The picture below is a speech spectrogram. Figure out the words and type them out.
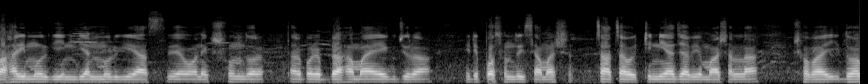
পাহাড়ি মুরগি ইন্ডিয়ান মুরগি আছে, অনেক সুন্দর। তারপরে ব্রাহ্মা এক জোড়া এটা পছন্দ হয়েছে আমার চাচা ওইটি নিয়ে যাবে, মাশাল্লাহ। সবাই দোয়া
